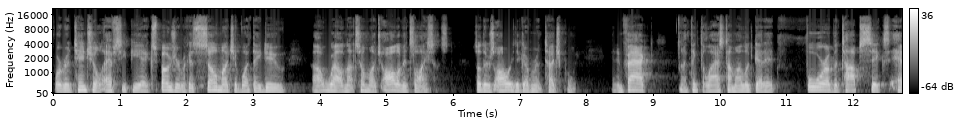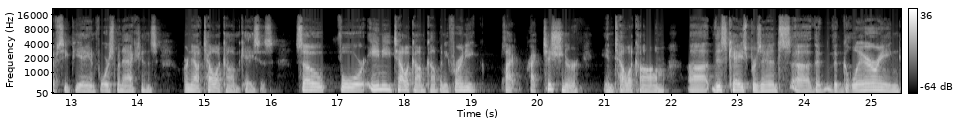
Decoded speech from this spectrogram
for potential FCPA exposure because so much of what they do, uh, well, not so much, all of it's licensed. So there's always a government touch point. And in fact, I think the last time I looked at it, four of the top six FCPA enforcement actions are now telecom cases. So, for any telecom company, for any practitioner in telecom, uh, this case presents uh, the, the glaring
